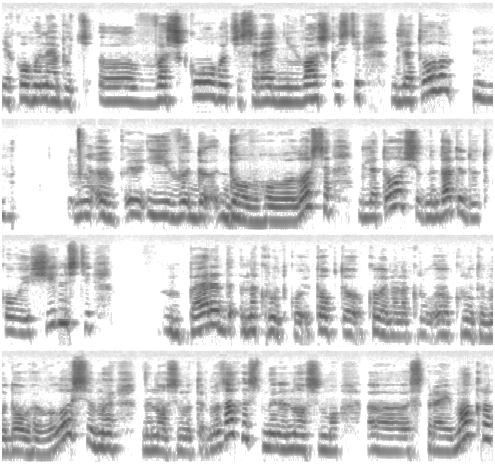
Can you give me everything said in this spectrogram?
якого-небудь важкого чи середньої важкості для того. І довгого волосся для того, щоб надати додаткової щільності перед накруткою. Тобто, коли ми накру- е, довге волосся, ми наносимо термозахист, ми наносимо е, спрей макро,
